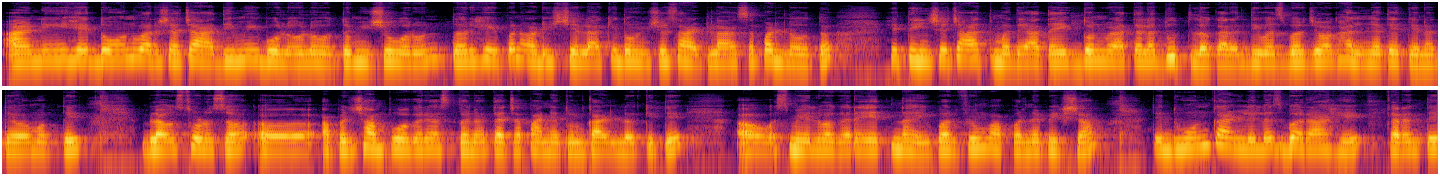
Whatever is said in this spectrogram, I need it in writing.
आणि हे दोन वर्षाच्या आधी मी बोलवलं होतं मिशोवरून तर हे पण अडीचशेला की दोनशे साठला असं पडलं होतं. हे तीनशेच्या आतमध्ये आता एक दोन वेळा त्याला धुतलं कारण दिवसभर जेव्हा घालण्यात येते ना तेव्हा मग ते ब्लाऊज थोडंसं आपण शॅम्पू वगैरे असतं ना त्याच्या पाण्यातून काढलं की ते स्मेल वगैरे येत नाही परफ्यूम वापरण्यापेक्षा. ते धुवून काढलेलंच बरं आहे कारण ते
